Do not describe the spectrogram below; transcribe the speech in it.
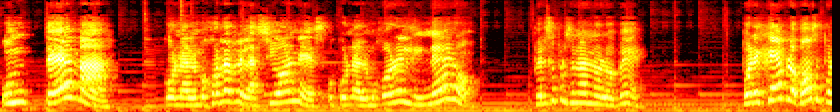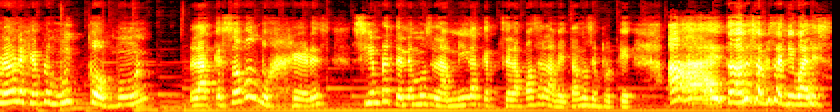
un tema con a lo mejor las relaciones o con a lo mejor el dinero, pero esa persona no lo ve. Por ejemplo, vamos a poner un ejemplo muy común la que somos mujeres, siempre tenemos la amiga que se la pasa lamentándose porque, ay, todos los hombres son iguales.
